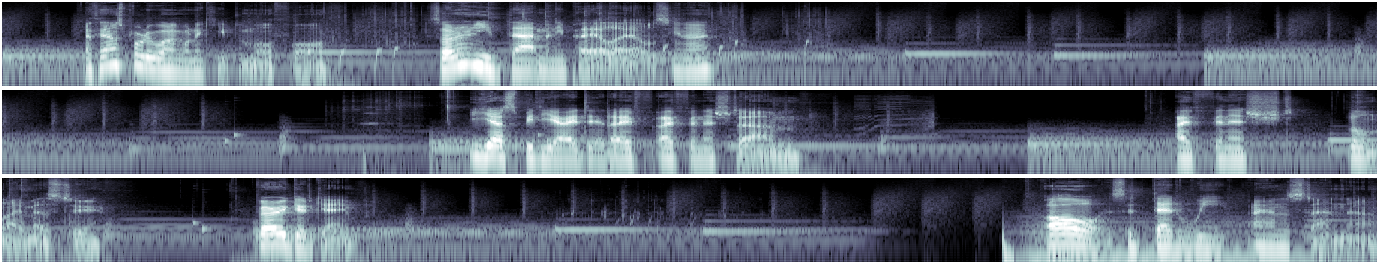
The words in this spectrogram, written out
I think that's probably what I'm going to keep them all for. So I don't need that many pale ales, you know? Yes, BD, I did. I, I finished, um... I finished Little Nightmares too. Very good game. Oh, it's a dead wheat. I understand now.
